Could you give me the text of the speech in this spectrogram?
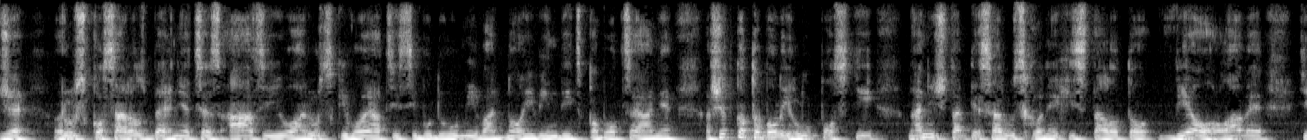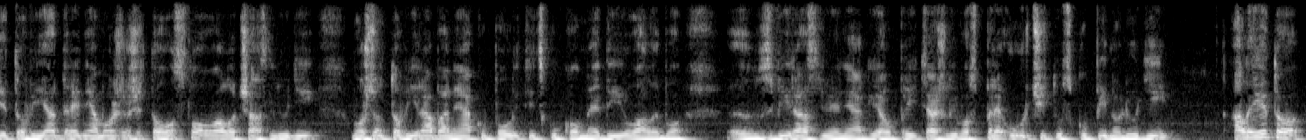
že Rusko sa rozbehne cez Áziu a ruskí vojaci si budú umývať nohy v Indickom oceáne. A všetko to boli hlúposti. Na nič také sa Rusko nechystalo. To v jeho hlave, tieto vyjadrenia, možno, že to oslovovalo časť ľudí, možno to vyrába nejakú politickú komédiu alebo e, zvýrazňuje nejak jeho príťažlivosť pre určitú skupinu ľudí. Ale je to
